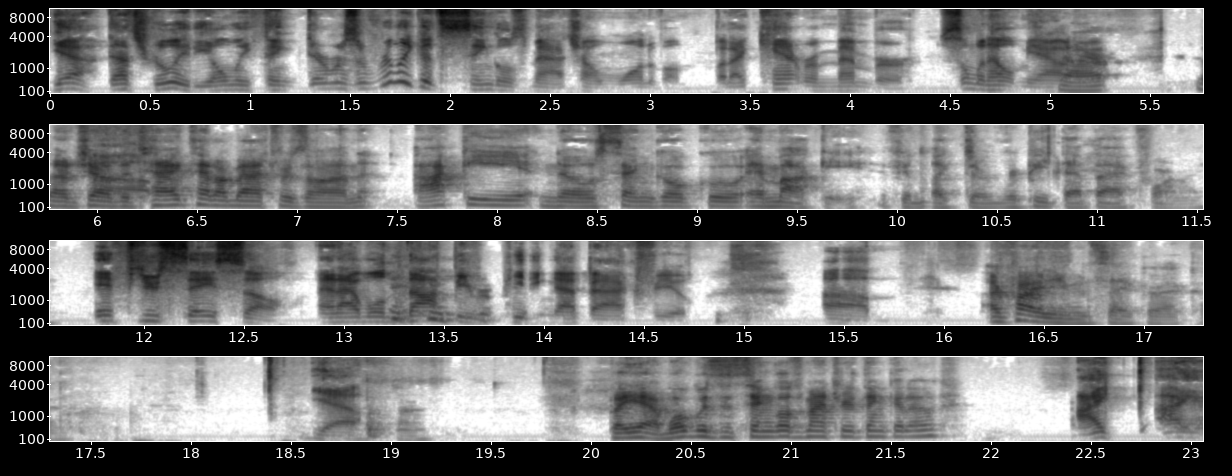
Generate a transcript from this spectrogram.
yeah, that's really the only thing. There was a really good singles match on one of them, but I can't remember. Someone help me out uh, here. Now, Joe, the uh, tag title match was on Aki no Sengoku Emaki. If you'd like to repeat that back for me. If you say so, and I will not be repeating that back for you. Um, I probably didn't even say it correctly. Yeah. But yeah, what was the singles match you're thinking of? I I,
